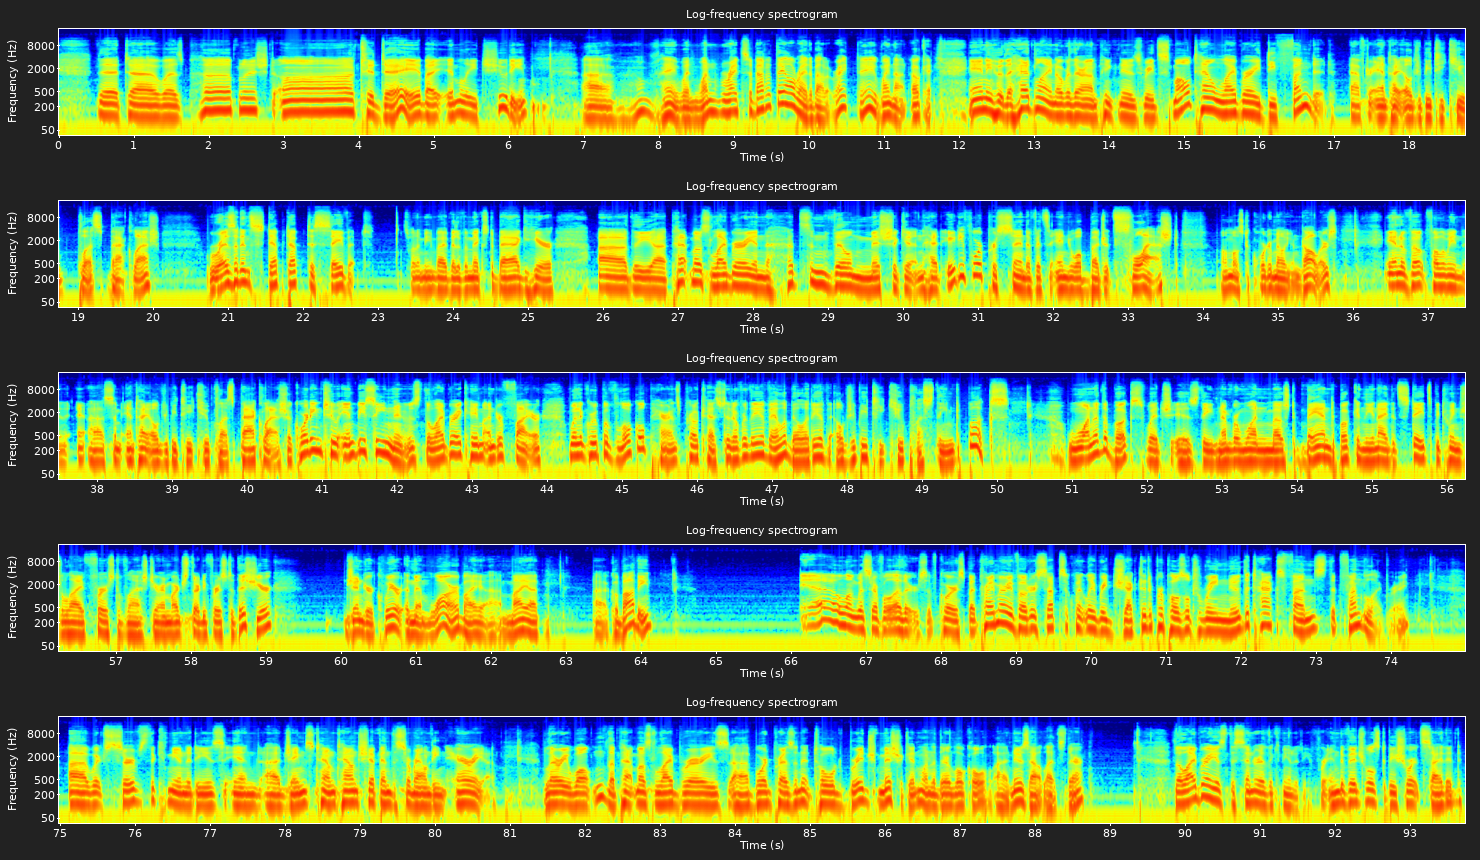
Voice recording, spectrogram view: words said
that uh, was published uh, today by Emily Chudy. Uh, hey, when one writes about it, they all write about it, right? Hey, why not? Okay. Anywho, the headline over there on Pink News reads Small Town Library defunded after anti LGBTQ plus backlash. Residents stepped up to save it. That's what I mean by a bit of a mixed bag here. Uh, the uh, Patmos Library in Hudsonville, Michigan, had 84% of its annual budget slashed, almost a quarter million dollars, in a vote following uh, some anti-LGBTQ plus backlash. According to NBC News, the library came under fire when a group of local parents protested over the availability of LGBTQ plus themed books. One of the books, which is the number one most banned book in the United States between July 1st of last year and March 31st of this year, Gender Queer, a memoir by uh, Maia uh, Kobabe, yeah, along with several others, of course. But primary voters subsequently rejected a proposal to renew the tax funds that fund the library uh, which serves the communities in uh, Jamestown Township and the surrounding area. Larry Walton, the Patmos Library's uh, board president, told Bridge, Michigan, one of their local uh, news outlets there, the library is the center of the community. For individuals to be short sighted,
